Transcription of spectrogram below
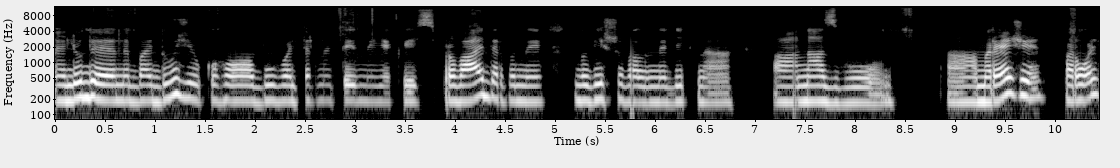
Люди небайдужі, у кого був альтернативний якийсь провайдер. Вони вивішували на вікна назву мережі, пароль,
